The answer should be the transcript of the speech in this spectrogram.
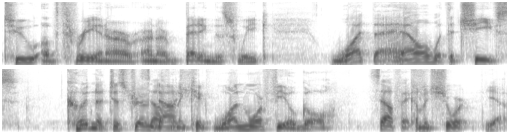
two of three in our in our betting this week. What the hell with the Chiefs? Couldn't have just driven down and kicked one more field goal. Selfish. Coming short. Yeah,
